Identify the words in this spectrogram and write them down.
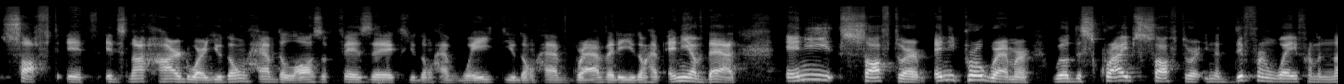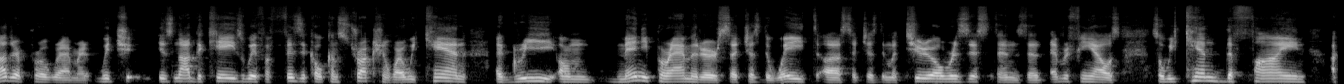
soft it's it's not hardware. You don't have the laws of physics you don't have weight you don't have gravity you don't have any of that. Any software any programmer will describe software in a different way from another programmer which is not the case with a physical construction where we can agree on many parameters such as the weight uh, such as the material resistance and everything else. So we can define a,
